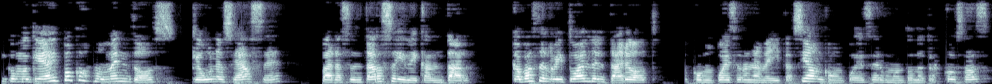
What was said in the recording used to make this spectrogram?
Y como que hay pocos momentos que uno se hace para sentarse y decantar. Capaz el ritual del tarot, como puede ser una meditación, como puede ser un montón de otras cosas,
